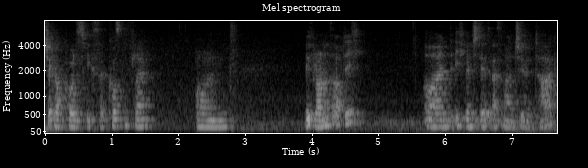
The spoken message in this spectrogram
Check-up-Call ist wie gesagt kostenfrei und wir freuen uns auf dich. Und ich wünsche dir jetzt erstmal einen schönen Tag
